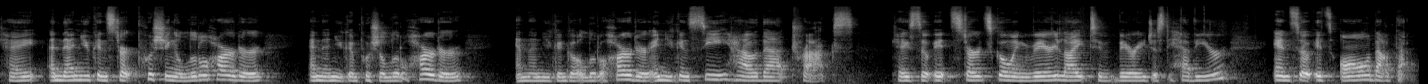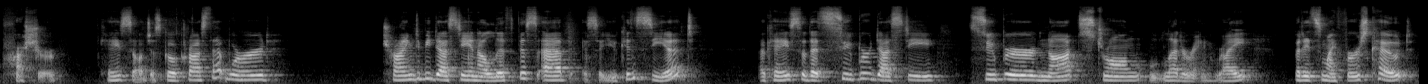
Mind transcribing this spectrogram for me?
okay? And then you can start pushing a little harder, and then you can push a little harder, and then you can go a little harder, and you can see how that tracks. Okay, so it starts going very light to very just heavier. And so it's all about that pressure. Okay, so I'll just go across that word, trying to be dusty, and I'll lift this up so you can see it. Okay, so that's super dusty, super not strong lettering, right? But it's my first coat.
